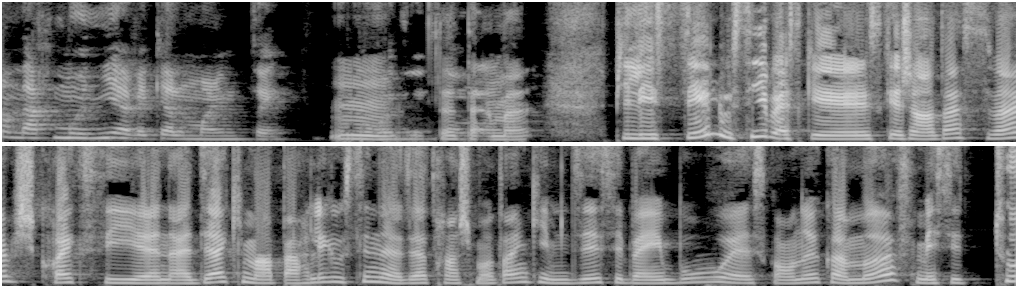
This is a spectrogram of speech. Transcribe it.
en harmonie avec elles-mêmes. Mmh, totalement. Puis les styles aussi, parce que ce que j'entends souvent, puis je crois que c'est euh, Nadia qui m'en parlait aussi, Nadia Tranchemontagne, qui me disait c'est bien beau euh, ce qu'on a comme offre, mais c'est tout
